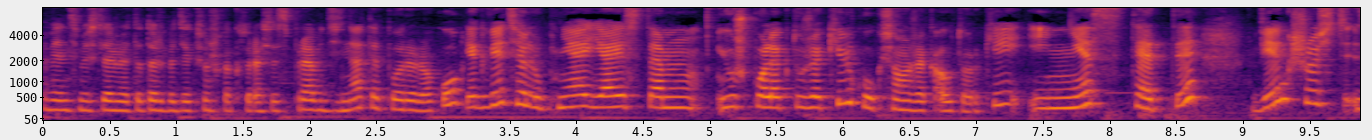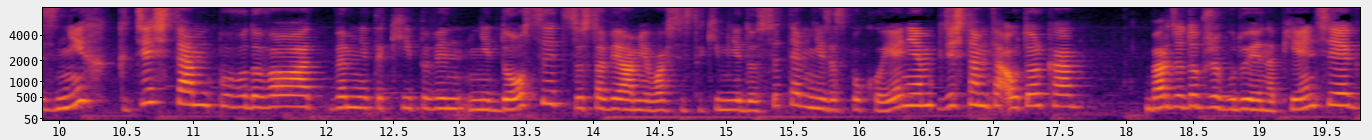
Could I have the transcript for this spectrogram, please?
więc myślę, że to też będzie książka, która się sprawdzi na te pory roku. Jak wiecie lub nie, ja jestem już po lekturze kilku książek autorki i niestety Większość z nich gdzieś tam powodowała we mnie taki pewien niedosyt, zostawiała mnie właśnie z takim niedosytem, niezaspokojeniem. Gdzieś tam ta autorka bardzo dobrze buduje napięcie,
